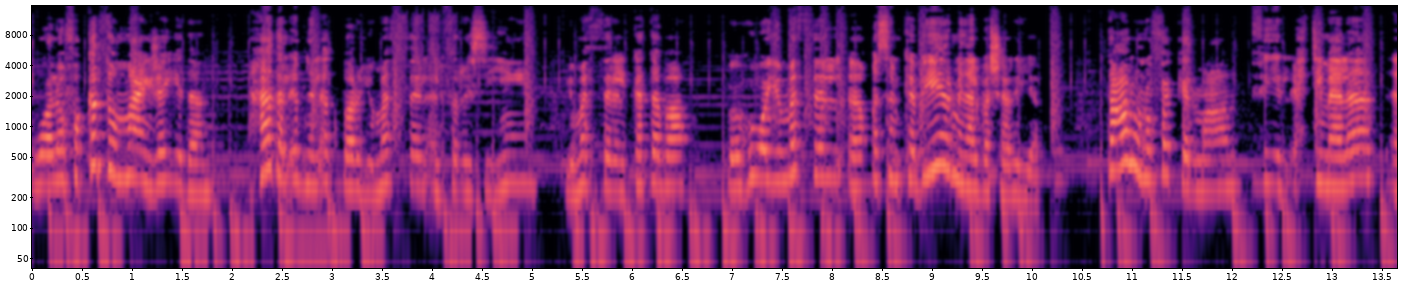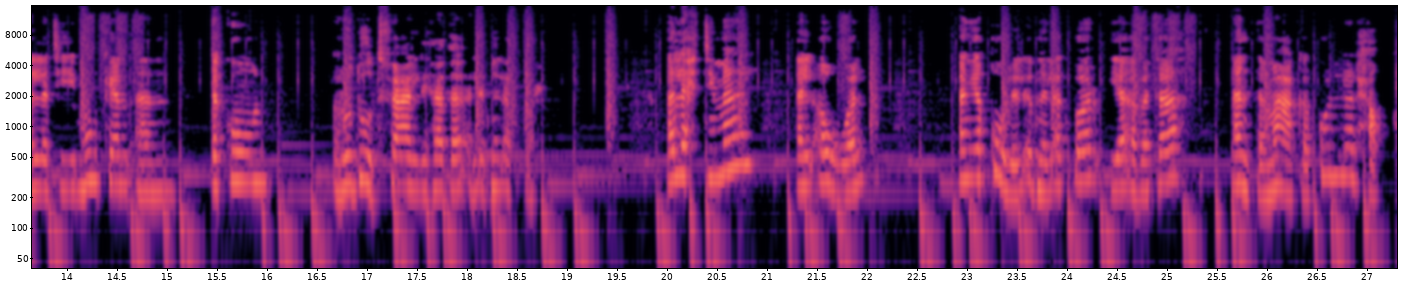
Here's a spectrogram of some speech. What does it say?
ولو فكرتم معي جيدا هذا الابن الأكبر يمثل الفريسيين يمثل الكتبة هو يمثل قسم كبير من البشرية. تعالوا نفكر معا في الاحتمالات التي ممكن أن تكون ردود فعل لهذا الابن الأكبر. الاحتمال الأول أن يقول الابن الأكبر يا أبتاه أنت معك كل الحق.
